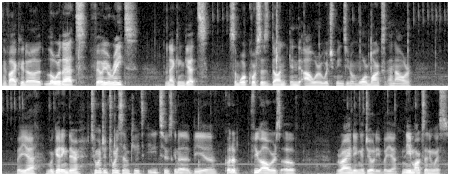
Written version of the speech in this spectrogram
if I could uh, lower that failure rate, then I can get some more courses done in the hour, which means you know more marks an hour. But yeah, we're getting there. 227k to 82 is gonna be uh, quite a few hours of grinding a agility. But yeah, need marks anyways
